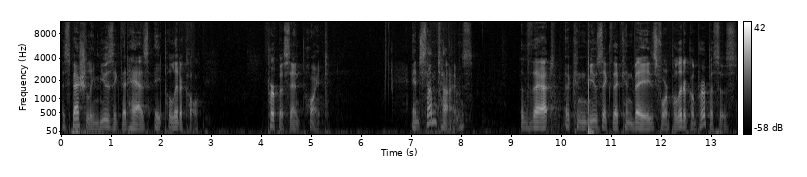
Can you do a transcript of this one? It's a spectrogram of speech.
especially music that has a political purpose and point. And sometimes that uh, music that conveys for political purposes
